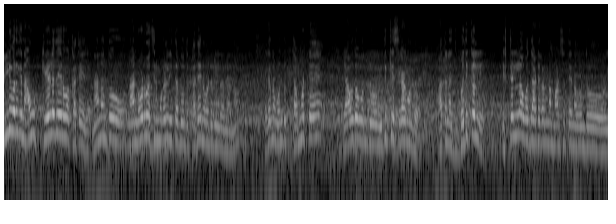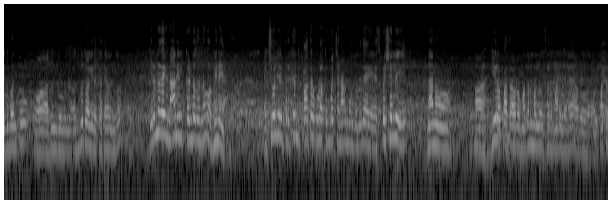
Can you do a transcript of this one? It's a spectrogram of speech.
ಇಲ್ಲಿವರೆಗೆ ನಾವು ಕೇಳದೇ ಇರುವ ಕತೆ ಇದೆ. ನಾನಂತೂ ನಾನು ನೋಡಿರೋ ಸಿನಿಮಾಗಳಲ್ಲಿ ಈ ಥರದ್ದು ಕತೆ ನೋಡಿರಲಿಲ್ಲ ನಾನು. ಯಾಕಂದರೆ ಒಂದು ತಮಟೆ ಯಾವುದೋ ಒಂದು ಇದಕ್ಕೆ ಸಿಗಾಕೊಂಡು ಆತನ ಬದುಕಲ್ಲಿ ಎಷ್ಟೆಲ್ಲ ಒದ್ದಾಟಗಳನ್ನ ಮಾಡಿಸುತ್ತೆ ಅನ್ನೋ ಒಂದು ಇದು ಬಂತು. ಅದೊಂದು ಅದ್ಭುತವಾಗಿದೆ ಕತೆ ಒಂದು. ಎರಡನೇದಾಗಿ ನಾನು ಇಲ್ಲಿ ಕಂಡದ್ದು ನಾವು ಅಭಿನಯ. ಆ್ಯಕ್ಚುಲಿ ಪ್ರತಿಯೊಂದು ಪಾತ್ರ ಕೂಡ ತುಂಬ ಚೆನ್ನಾಗಿ ಮೂಡಿ ಬಂದಿದೆ ಎಸ್ಪೆಷಲಿ ನಾನು ಹೀರೋ ಪಾತ್ರ ಅವರು ಮದನ್ ಮಲ್ಲು ಸರ್ ಮಾಡಿದ್ದಾರೆ, ಅವರು ಅವ್ರ ಪಾತ್ರ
